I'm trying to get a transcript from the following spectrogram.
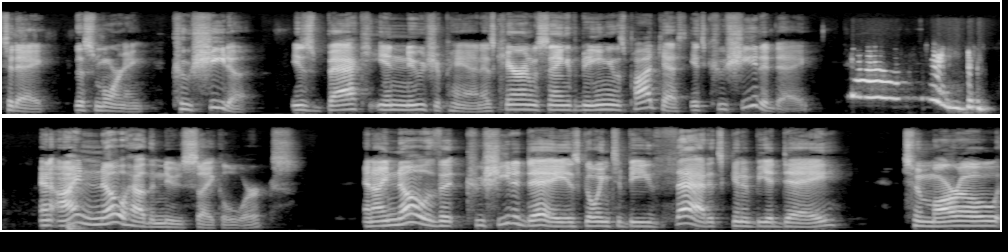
today this morning. Kushida is back in New Japan. As Karen was saying at the beginning of this podcast, it's Kushida Day. And I know how the news cycle works. And I know that Kushida Day is going to be that. It's going to be a day tomorrow,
